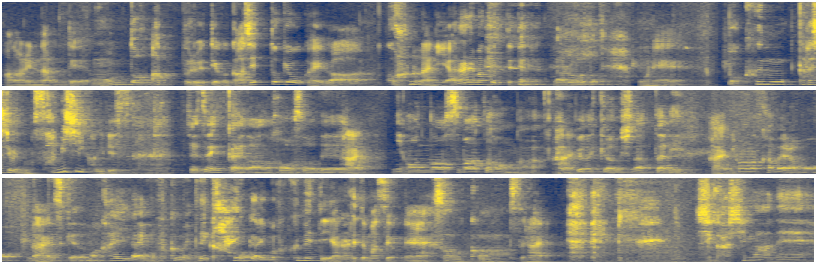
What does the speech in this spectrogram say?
あのあれになるんで、うん。本当アップルっていうかガジェット業界がコロナにやられまくってて。なるほど。もうね僕からしてみるともう寂しい限りですじゃあ前回のあの放送で、はい。日本のスマートフォンがはい。発表の機会を失ったり、はい。日本のカメラもなんですけど、まあ、海外も含めて海外も含めてやられてますよね。そうか。辛い。しかしまあね、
